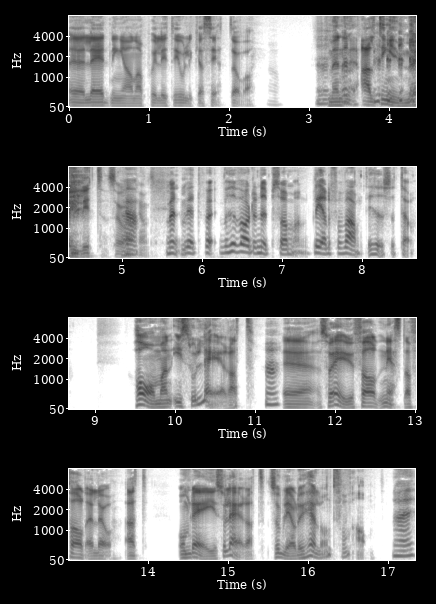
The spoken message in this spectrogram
eh, ledningarna på lite olika sätt. Då, va? Mm. Men, Men- allting är ju möjligt. Så Ja. Men vet, hur var det nu på sommaren? Blir det för varmt i huset då? Har man isolerat Ja. eh, så är ju för, nästa fördel då att om det är isolerat så blir det ju heller inte för varmt. Nej,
